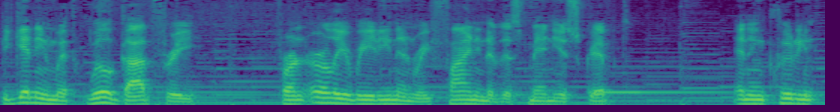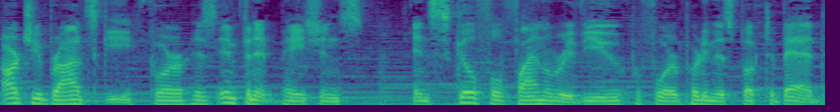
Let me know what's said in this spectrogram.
beginning with Will Godfrey for an early reading and refining of this manuscript, and including Archie Brodsky for his infinite patience and skillful final review before putting this book to bed.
